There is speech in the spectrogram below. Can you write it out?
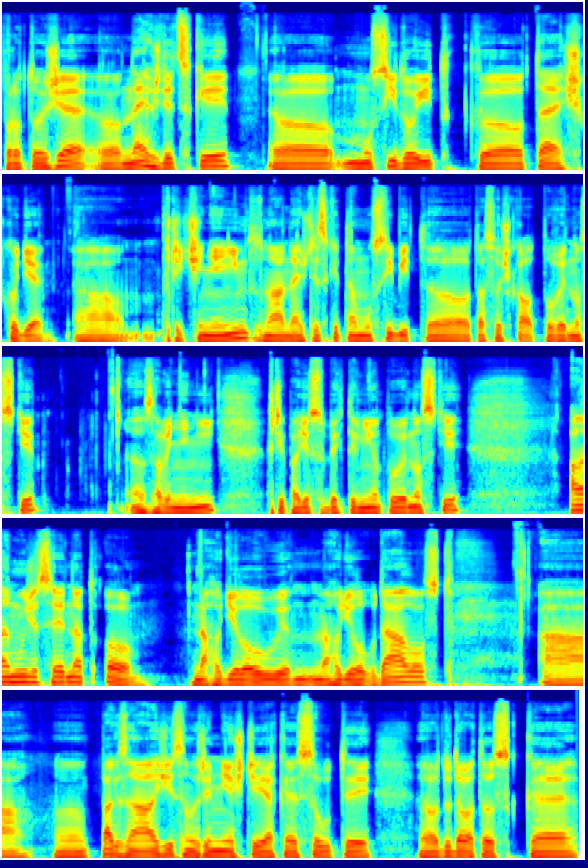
protože eh, ne vždycky eh, musí dojít k té škodě přičiněním, to znamená, ne vždycky tam musí být eh, ta složka odpovědnosti, zavinění v případě subjektivní odpovědnosti, ale může se jednat o nahodilou, nahodilou událost, a e, pak záleží samozřejmě ještě, jaké jsou ty e, dodavatelské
